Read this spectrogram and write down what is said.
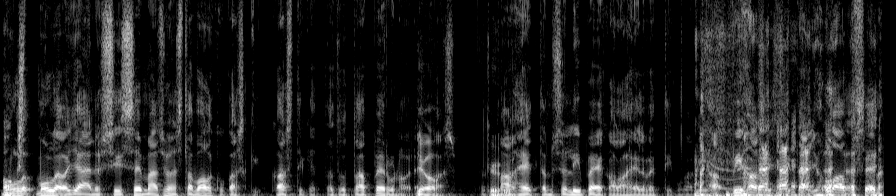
Mulle, mulle on jäänyt siis se, mä syön sitä valkokastiketta tota perunoiden Joo. kanssa. Kyllä. Mä oon heittänyt sen lipeäkala helvettiin, kun mä viha, vihasin sitä jo lapsena.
